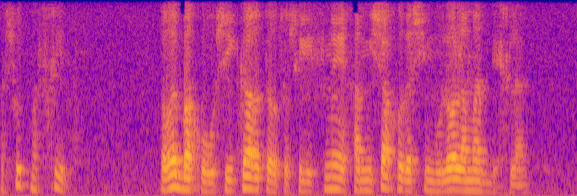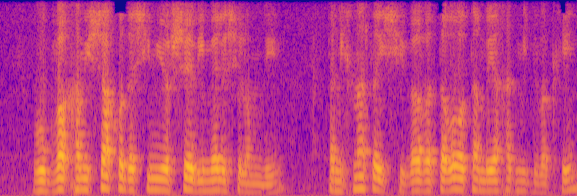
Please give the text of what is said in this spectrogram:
פשוט מפחיד. אתה רואה בחור שהכרת אותו, שלפני חמישה חודשים הוא לא למד בכלל, והוא כבר חמישה חודשים יושב עם אלה שלומדים, אתה נכנס לישיבה ואתה רואה אותם ביחד מתווכחים,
